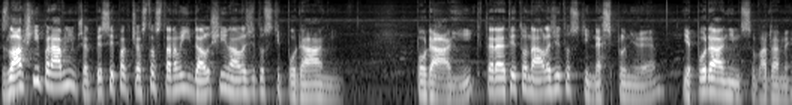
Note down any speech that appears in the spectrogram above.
Zvláštní právní předpisy pak často stanoví další náležitosti podání. Podání, které tyto náležitosti nesplňuje, je podáním s vadami.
